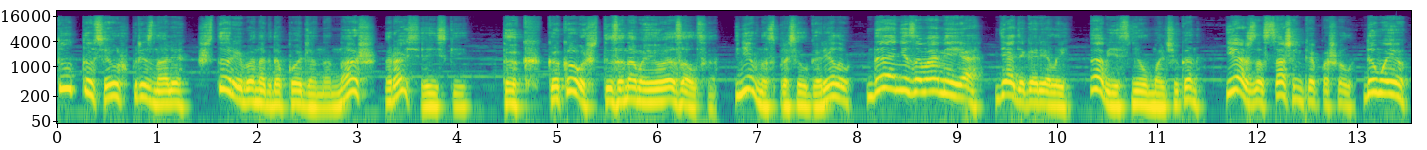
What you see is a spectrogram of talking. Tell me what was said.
Тут-то все уж признали, что ребенок доподлинно наш, российский. «Так какого ж ты за нами увязался?» – гневно спросил Горелов. «Да не за вами я, дядя Горелый», – объяснил мальчуган. Я ж за Сашенькой пошел. Думаю,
